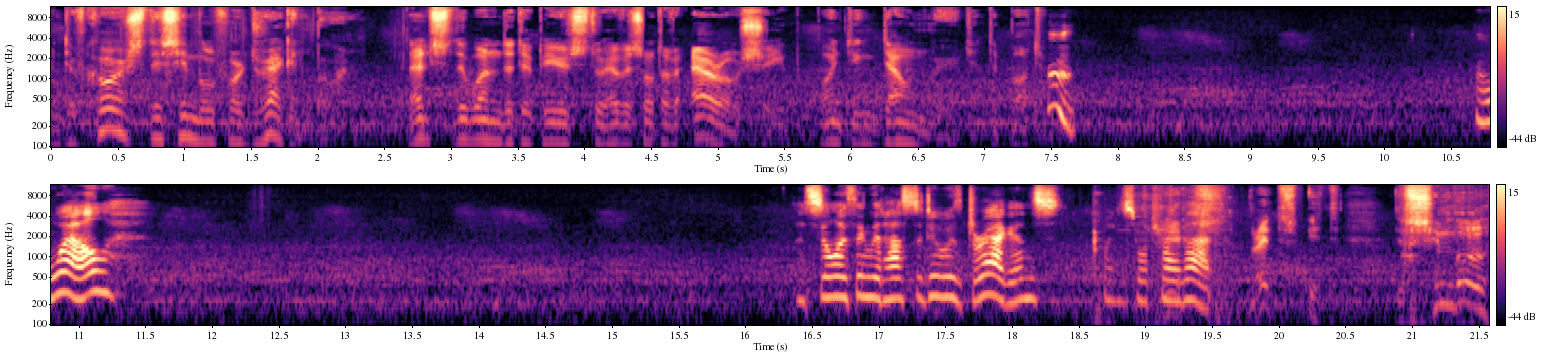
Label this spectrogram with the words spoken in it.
and of course the symbol for dragon dragonborn. That's the one that appears to have a sort of arrow shape pointing downward at the bottom. Hmm. well... That's the only thing that has to do with dragons. Might as well try that. That's it. The symbol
